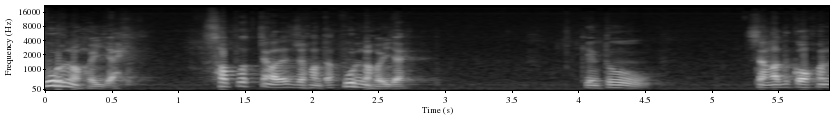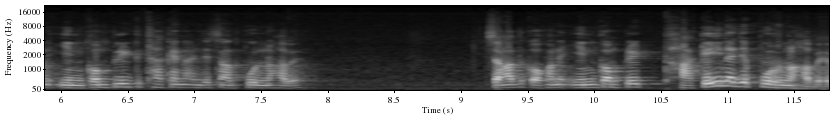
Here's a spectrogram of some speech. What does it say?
পূর্ণ হয়ে যায়। শপথ চাঁদের যখন তা পূর্ণ হয়ে যায়। কিন্তু চাঁদ কখন ইনকমপ্লিট থাকে না যে চাঁদ পূর্ণ হবে? চাঁদ কখনো ইনকমপ্লিট থাকেই না যে পূর্ণ হবে।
